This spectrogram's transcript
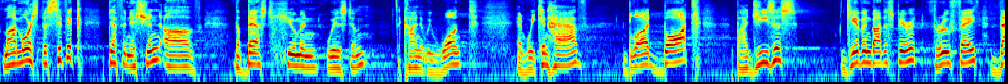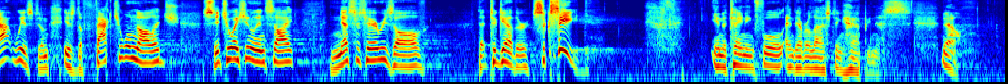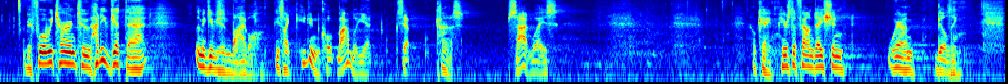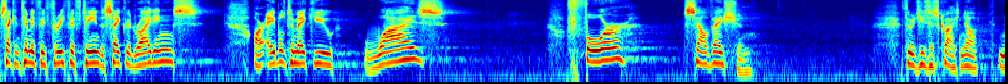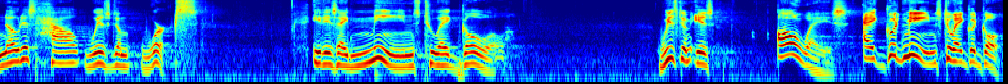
My more specific definition of the best human wisdom, the kind that we want and we can have, blood bought by Jesus, given by the Spirit through faith, that wisdom is the factual knowledge, situational insight, necessary resolve that together succeed in attaining full and everlasting happiness. Now, before we turn to how do you get that, let me give you some Bible. He's like, he didn't quote Bible yet, except kind of sideways. Okay, here's the foundation where I'm building. 2 Timothy 3:15 the sacred writings are able to make you wise for salvation through Jesus Christ. Now, notice how wisdom works. It is a means to a goal. Wisdom is always a good means to a good goal.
